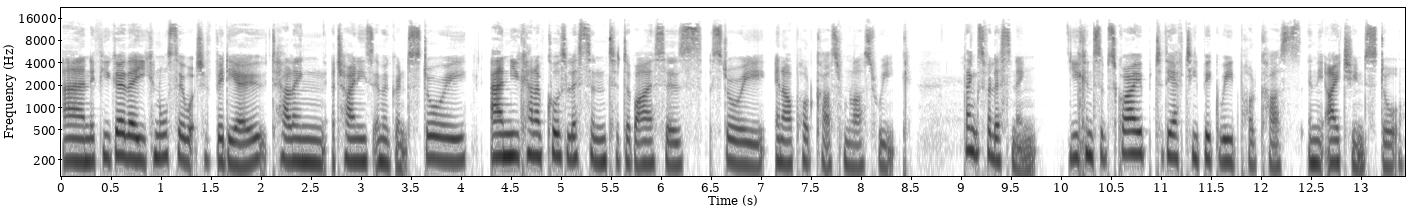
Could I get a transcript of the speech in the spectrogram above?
And if you go there, you can also watch a video telling a Chinese immigrant story. And you can, of course, listen to Tobias's story in our podcast from last week. Thanks for listening. You can subscribe to the FT Big Read podcasts in the iTunes store.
